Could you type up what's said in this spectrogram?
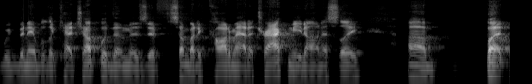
we've been able to catch up with him is if somebody caught him at a track meet, honestly. Um, but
